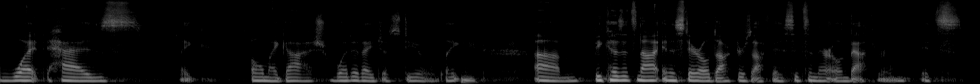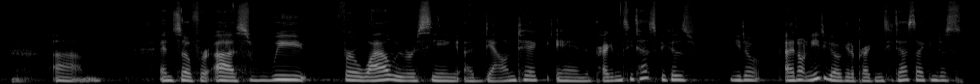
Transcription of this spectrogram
what has like oh my gosh what did i just do like mm. Um, because it's not in a sterile doctor's office it's in their own bathroom. It's um, and so for us we for a while we were seeing a downtick in pregnancy tests because you don't i don't need to go get a pregnancy test. I can just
